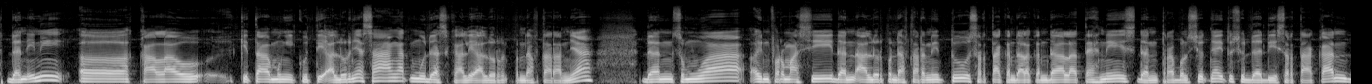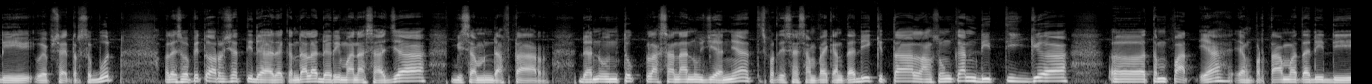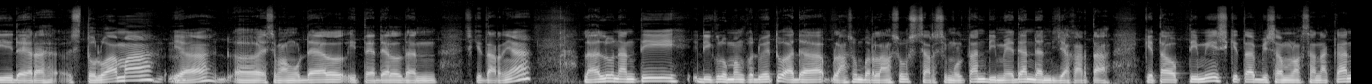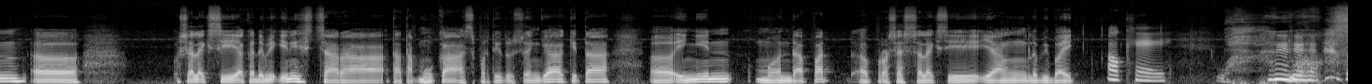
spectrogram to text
dan ini eh, kalau kita mengikuti alurnya sangat mudah sekali alur pendaftarannya dan semua informasi dan alur pendaftaran itu serta kendala-kendala teknis dan troubleshootnya itu sudah disertakan di website tersebut. Oleh sebab itu harusnya tidak ada kendala dari mana saja bisa mendaftar. Dan untuk pelaksanaan ujiannya seperti saya sampaikan tadi kita langsungkan di tiga eh, tempat ya. Yang pertama tadi di daerah Stoluama ya eh, SMA Ngudel, ITEDEL dan sekitarnya. Lalu nanti di gelombang kedua itu ada langsung berlangsung secara simultan di Medan dan di Jakarta. Kita optimis kita bisa melaksanakan eh, seleksi akademik ini secara tatap muka seperti itu sehingga kita eh, ingin mendapat eh, proses seleksi yang lebih baik. Oke.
